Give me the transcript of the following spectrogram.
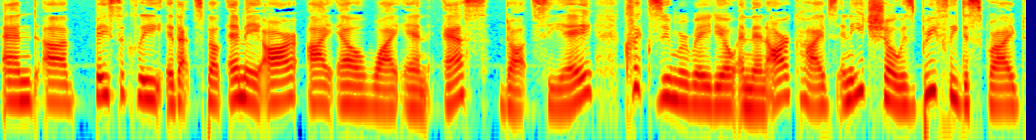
And uh, basically that's spelled M-A-R-I-L-Y-N-S dot C-A. Click Zoomer Radio and then archives and each show is briefly described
